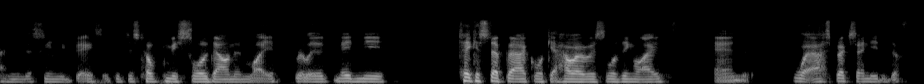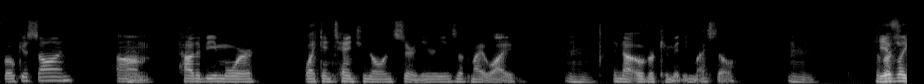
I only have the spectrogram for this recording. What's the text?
I mean, this is gonna be basic. It just helped me slow down in life. Really, it made me take a step back, look at how I was living life and what aspects I needed to focus on. Um, how to be more like intentional in certain areas of my life hmm and not overcommitting myself. hmm He has about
